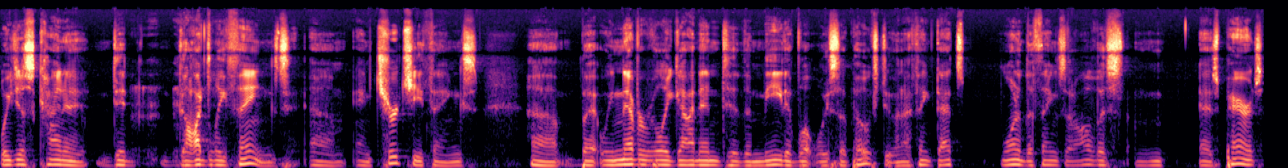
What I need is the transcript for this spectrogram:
We just kind of did godly things um, and churchy things, uh, but we never really got into the meat of what we're supposed to. And I think that's one of the things that all of us mm, as parents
